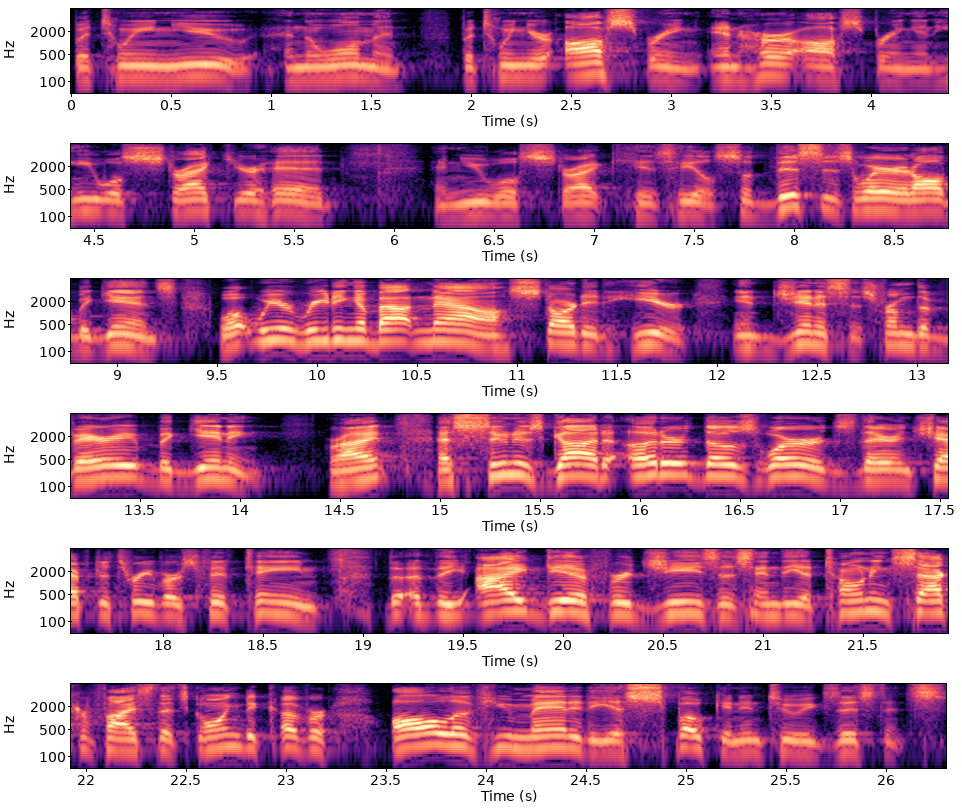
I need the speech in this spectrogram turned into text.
between you and the woman, between your offspring and her offspring, and he will strike your head and you will strike his heels. So, this is where it all begins. What we're reading about now started here in Genesis from the very beginning, right? As soon as God uttered those words there in chapter 3, verse 15, the, the idea for Jesus and the atoning sacrifice that's going to cover all of humanity is spoken into existence.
